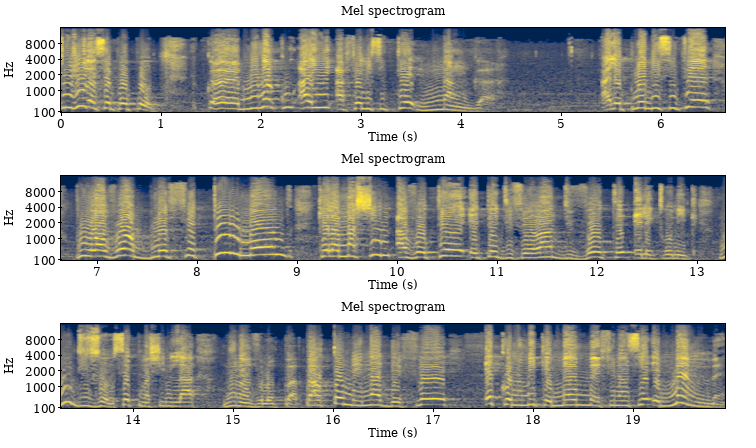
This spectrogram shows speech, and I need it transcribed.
toujours dans ses propos, euh, Minaku a féliciter Nanga à les plébisciter pour avoir bluffé tout le monde que la machine à voter était différente du vote électronique. Nous disons, cette machine-là, nous n'en voulons pas. Partons maintenant des faits économiques et même financiers et même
